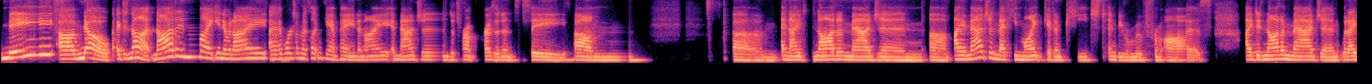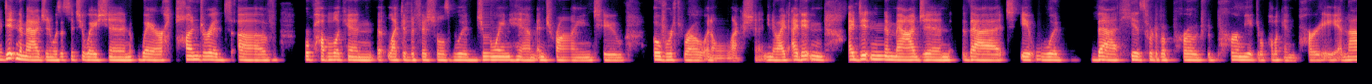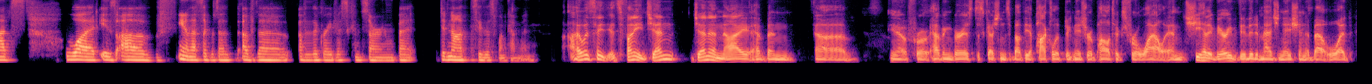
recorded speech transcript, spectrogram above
Me? Um, no, I did not. Not in my, you know, when I I worked on the Clinton campaign and I imagined a Trump presidency. Um, um, and I did not imagine, um, I imagined that he might get impeached and be removed from office. I did not imagine, what I didn't imagine was a situation where hundreds of Republican elected officials would join him in trying to overthrow an election. You know, I, I didn't I didn't imagine that it would that his sort of approach would permeate the Republican Party, and that's what is of you know that's like was of, of the of the gravest concern. But did not see this one coming. I would say it's funny. Jen Jen and I have been. Uh, you know, for having various discussions about the apocalyptic nature of politics for a while. And she had a very vivid imagination about what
